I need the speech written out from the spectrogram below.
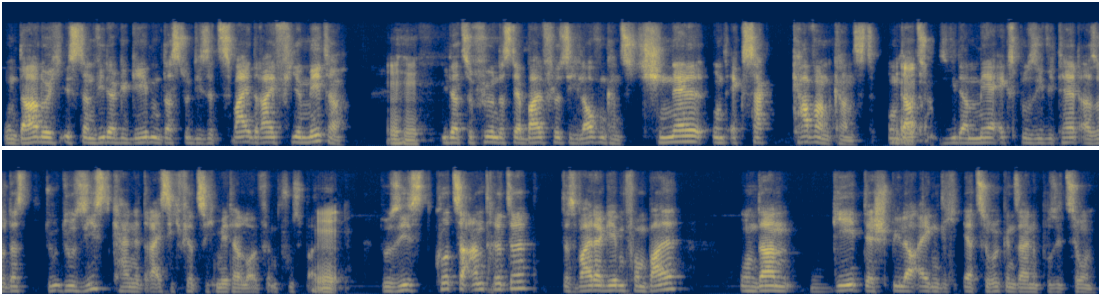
Und dadurch ist dann wieder gegeben, dass du diese zwei, drei, vier Meter, mhm. die dazu führen, dass der Ball flüssig laufen kannst, schnell und exakt covern kannst. Und ja. dazu ist wieder mehr Explosivität. Also dass du, du siehst keine 30, 40 Meter Läufe im Fußball. Mhm. Du siehst kurze Antritte, das Weitergeben vom Ball und dann geht der Spieler eigentlich eher zurück in seine Position.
